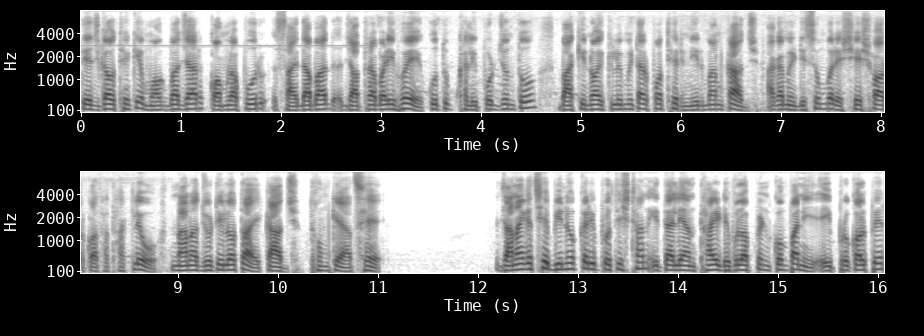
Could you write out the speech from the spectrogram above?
তেজগাঁও থেকে মগবাজার, কমলাপুর, সায়দাবাদ যাত্রাবাড়ি হয়ে কুতুবখালী পর্যন্ত বাকি নয় কিলোমিটার পথের নির্মাণ কাজ আগামী ডিসেম্বরে শেষ হওয়ার কথা থাকলেও নানা জটিলতায় কাজ থমকে আছে। জানা গেছে, বিনিয়োগকারী প্রতিষ্ঠান ইতালিয়ান থাই ডেভেলপমেন্ট কোম্পানি এই প্রকল্পের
